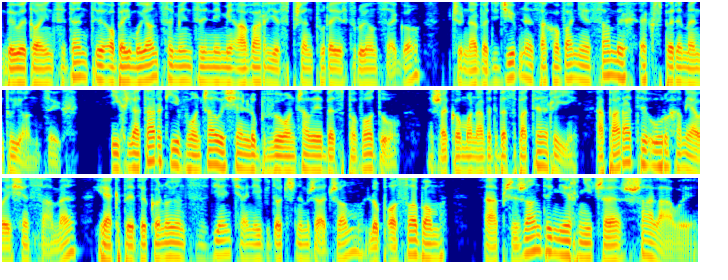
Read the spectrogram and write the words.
Były to incydenty obejmujące m.in. awarię sprzętu rejestrującego, czy nawet dziwne zachowanie samych eksperymentujących. Ich latarki włączały się lub wyłączały bez powodu, rzekomo nawet bez baterii. Aparaty uruchamiały się same, jakby wykonując zdjęcia niewidocznym rzeczom lub osobom, a przyrządy miernicze szalały.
